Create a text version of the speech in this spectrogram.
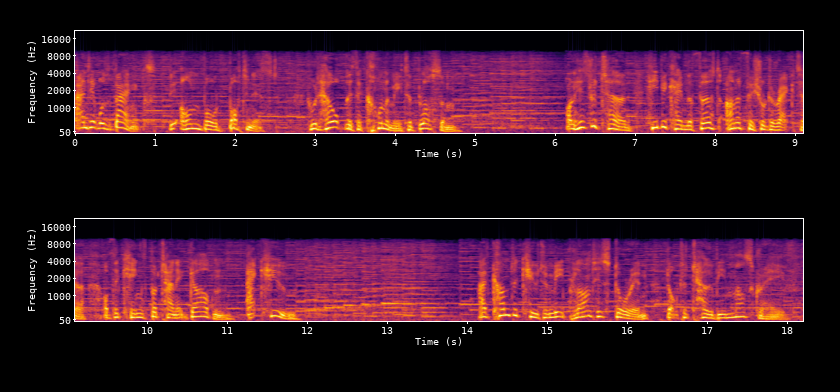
And it was Banks, the onboard botanist, who would help this economy to blossom. On his return, he became the first unofficial director of the King's Botanic Garden at Kew. I've come to Kew to meet plant historian Dr. Toby Musgrave.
